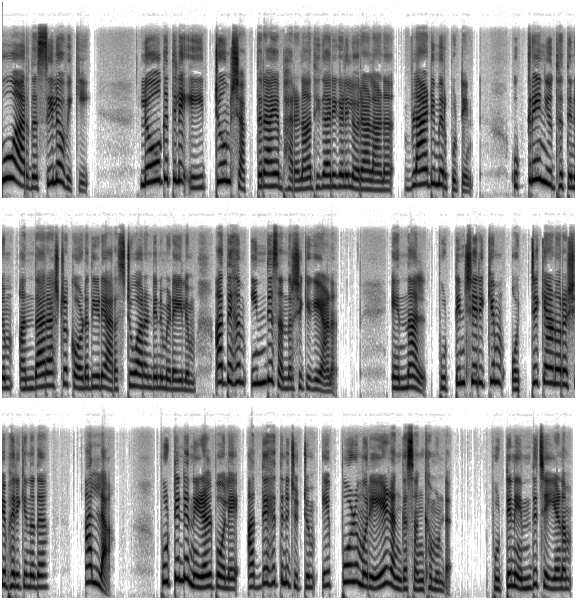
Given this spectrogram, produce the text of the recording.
ഹൂ ആർ ദ സിലോവിക്കി ലോകത്തിലെ ഏറ്റവും ശക്തരായ ഭരണാധികാരികളിൽ ഒരാളാണ് വ്ളാഡിമിർ പുടിൻ. ഉക്രൈൻ യുദ്ധത്തിനും അന്താരാഷ്ട്ര കോടതിയുടെ അറസ്റ്റ് വാറണ്ടിനുമിടയിലും അദ്ദേഹം ഇന്ത്യ സന്ദർശിക്കുകയാണ്. എന്നാൽ പുട്ടിൻ ശരിക്കും ഒറ്റയ്ക്കാണോ റഷ്യ ഭരിക്കുന്നത്? അല്ല. പുട്ടിന്റെ നിഴൽ പോലെ അദ്ദേഹത്തിനു ചുറ്റും എപ്പോഴും ഒരു ഏഴംഗ സംഘമുണ്ട്. പുട്ടിൻ എന്ത് ചെയ്യണം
